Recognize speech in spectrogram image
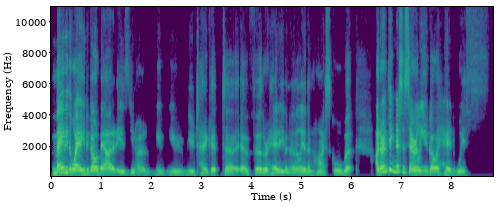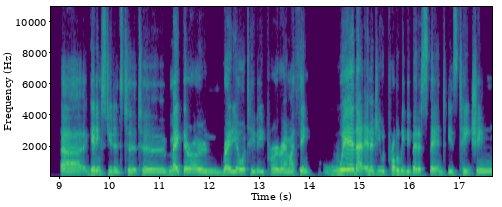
maybe the way to go about it is, you know, you you you take it uh, further ahead, even earlier than high school. But I don't think necessarily you go ahead with uh, getting students to to make their own radio or TV program. I think where that energy would probably be better spent is teaching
